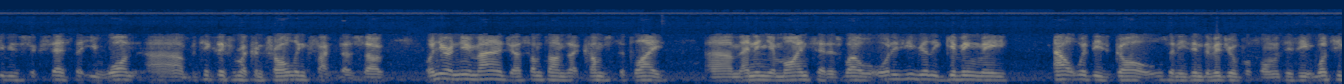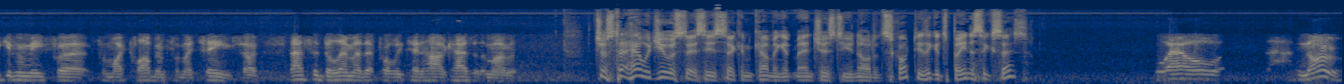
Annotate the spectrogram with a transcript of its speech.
give you the success that you want, uh, particularly from a controlling factor. So when you're a new manager, sometimes that comes to play. Um, and in your mindset as well, what is he really giving me out with his goals and his individual performance? Is he what's he giving me for, for my club and for my team? So that's the dilemma that probably Ten Hag has at the moment. Just uh, how would you assess his second coming at Manchester United, Scott? Do you think it's been a success? Well, no,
